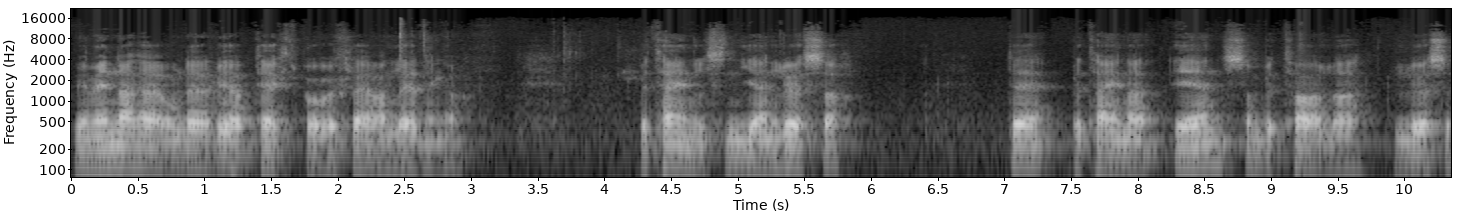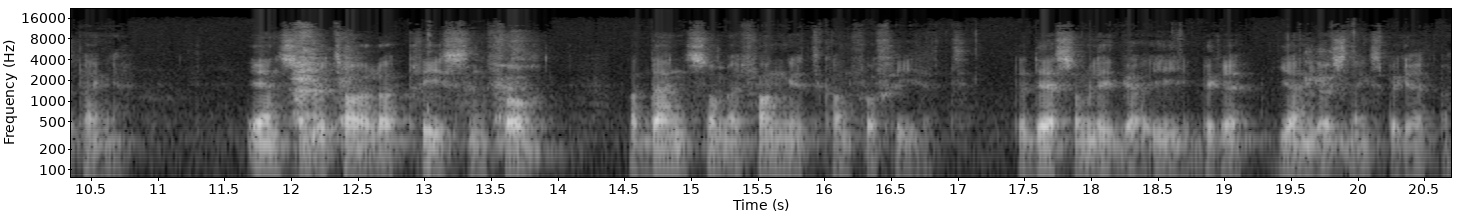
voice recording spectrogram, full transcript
Vi minner her om det vi har pekt på ved flere anledninger. Betegnelsen gjenløser det betegner en som betaler løsepenge. En som betaler prisen for at den som er fanget, kan få frihet. Det er det som ligger i begrep, gjenløsningsbegrepet.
